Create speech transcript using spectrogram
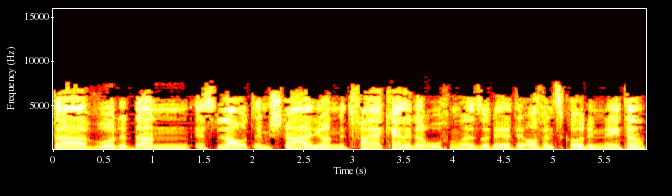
da wurde dann es laut im Stadion mit Fire Canada rufen, also der, der Offense Coordinator.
